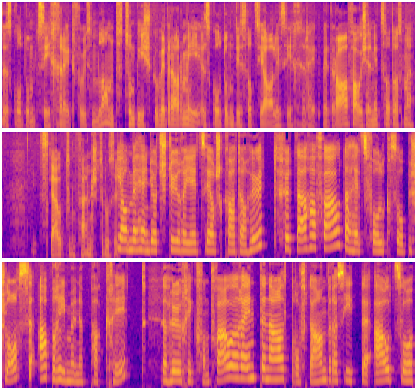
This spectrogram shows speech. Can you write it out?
Es geht um die Sicherheit von unserem Land. Zum Beispiel bei der Armee. Es geht um die soziale Sicherheit bei der AHV. Es ist ja nicht so, dass man das Geld zum Fenster raus Ja, wir haben ja die Steuern jetzt erst gerade erhöht für die AHV. Das hat das Volk so beschlossen. Aber in einem Paket. Die Erhöhung des Frauenrentenalters. Auf der anderen Seite auch zur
